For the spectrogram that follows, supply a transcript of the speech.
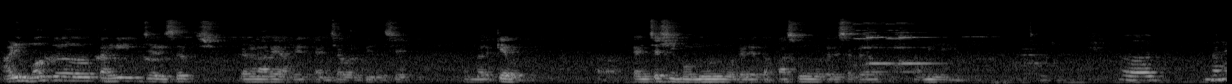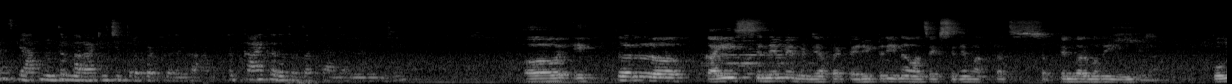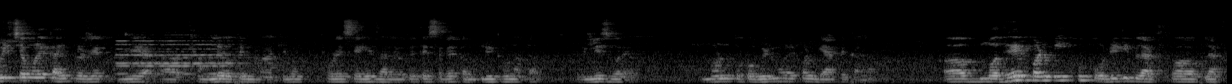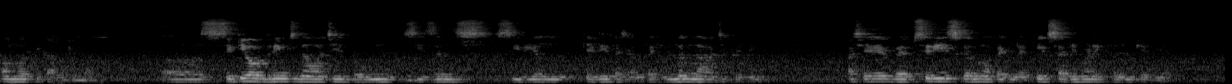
आणि मग काही जे रिसर्च करणारे आहेत त्यांच्यावरती जसे नरके होते त्यांच्याशी बोलून वगैरे तपासून वगैरे सगळं आम्ही हे घेतलं. बऱ्याच गॅपनंतर मराठी चित्रपट करत आहात. तर काय करत होतात त्या दरम्यान म्हणजे? अ, एक तर अ, काही सिनेमे म्हणजे आता टेरिटरी नावाचा एक सिनेमा आत्ताच सप्टेंबरमध्ये येऊन गेला. कोविडच्यामुळे काही प्रोजेक्ट जे थांबले होते म्हणा किंवा थोडेसे हे झाले होते ते सगळे कंप्लीट होऊन आता रिलीजवर आहेत. म्हणून तो कोविडमुळे पण गॅप एक आला. मध्ये पण मी खूप ओ टी टी प्लॅटफॉ प्लॅटफॉर्मवरती काम केलं. सिटी ऑफ ड्रीम्स नावाची दोन सीझन्स सिरियल केली त्याच्यानंतर ह्युमन नावाची केली. असे वेब सिरीज करून आता एक नेटफ्लिक्ससाठी पण एक फिल्म केली आहे.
